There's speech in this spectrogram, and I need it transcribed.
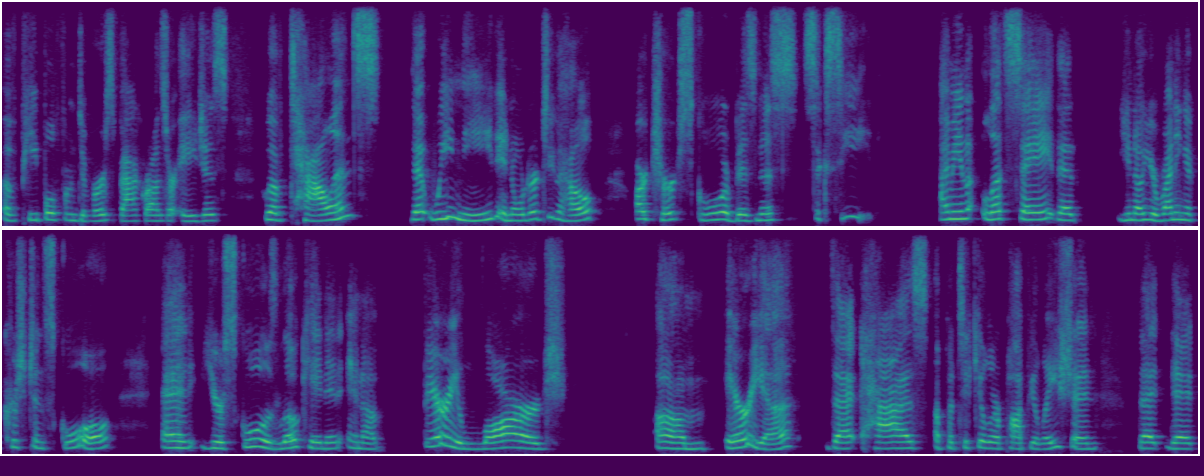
of people from diverse backgrounds or ages who have talents that we need in order to help our church, school, or business succeed? I mean, let's say that you know you're running a Christian school and your school is located in a very large um, area that has a particular population that that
